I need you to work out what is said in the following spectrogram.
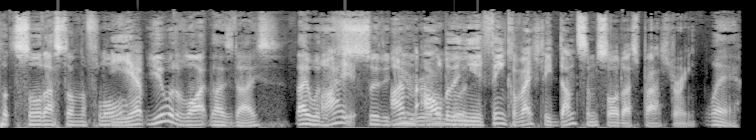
put the sawdust on the floor. Yep. You would have liked those days. They would have I, suited you. I'm older than you think. I've actually done some sawdust pastoring. Where?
